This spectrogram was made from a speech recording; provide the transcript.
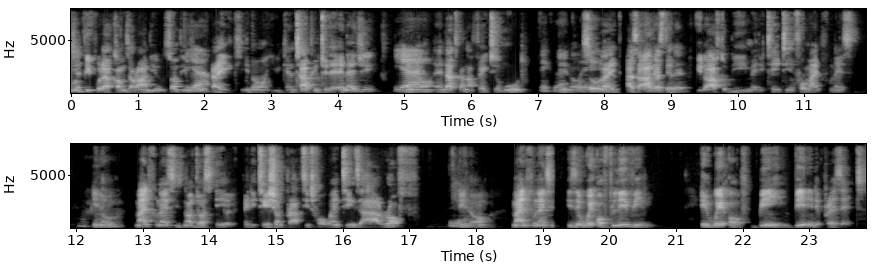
Just- people that comes around you, some people Yeah. like you know you can tap into their energy, Yeah, you know, and that can affect your mood. exactly. You know, so like as I earlier stated, you don't have to be meditating for mindfulness. You know, Mhm. mindfulness is not just a meditation practice for when things are rough. yeah. You know, mindfulness is a way of living, a way of being, being in the present.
